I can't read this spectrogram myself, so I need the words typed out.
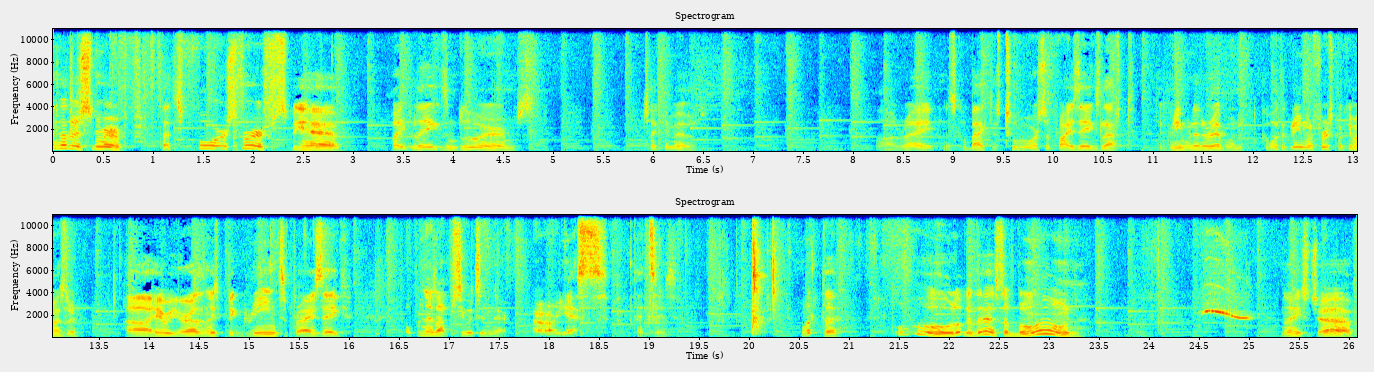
Another Smurf. That's four Smurfs we have. White legs and blue arms. Check him out. Alright, let's go back. There's two more surprise eggs left. The green one and the red one. Go with the green one first, Cookie Monster. Ah, here we are. The nice big green surprise egg. Open it up, see what's in there. Oh, yes. That's it. What the? Oh, look at this. A balloon. Nice job.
